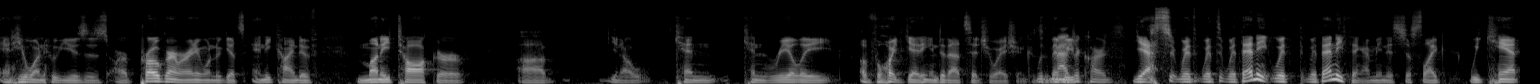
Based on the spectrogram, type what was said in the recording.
anyone who uses our program or anyone who gets any kind of money talk or uh, you know, can can really avoid getting into that situation because with magic we, cards. Yes, with with with any with with anything. I mean, it's just like we can't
